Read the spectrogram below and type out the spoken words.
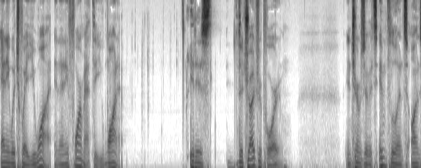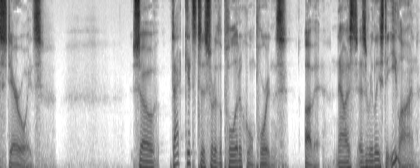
any which way you want, in any format that you want it. It is the Drudge Report in terms of its influence on steroids. So that gets to sort of the political importance of it. Now, as, as it relates to Elon,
